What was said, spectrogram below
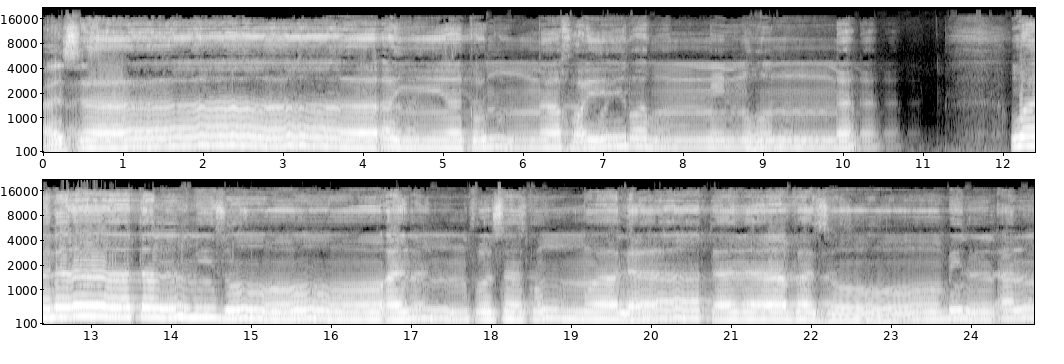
عسى أن يكن خيرا منهن. ولا تلمزوا أنفسكم ولا تنابزوا بالألقاب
